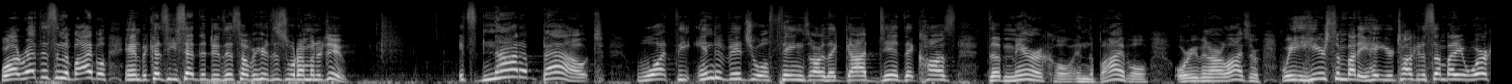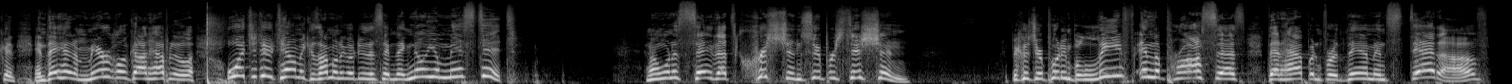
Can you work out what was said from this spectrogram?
Well, I read this in the Bible, and because He said to do this over here, this is what I'm going to do. It's not about what the individual things are that God did that caused the miracle in the Bible or even our lives. Or we hear somebody, hey, you're talking to somebody at work and, and they had a miracle of God happen. And What'd you do? Tell me, because I'm going to go do the same thing. No, you missed it. And I want to say that's Christian superstition because you're putting belief in the process that happened for them instead of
